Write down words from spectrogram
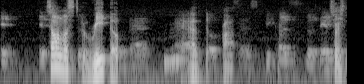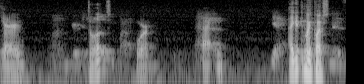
if, if someone wants to rebuild that uh, build process, because those data sources are on your digital DigitalOcean platform, um, yeah, I guess my question is,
